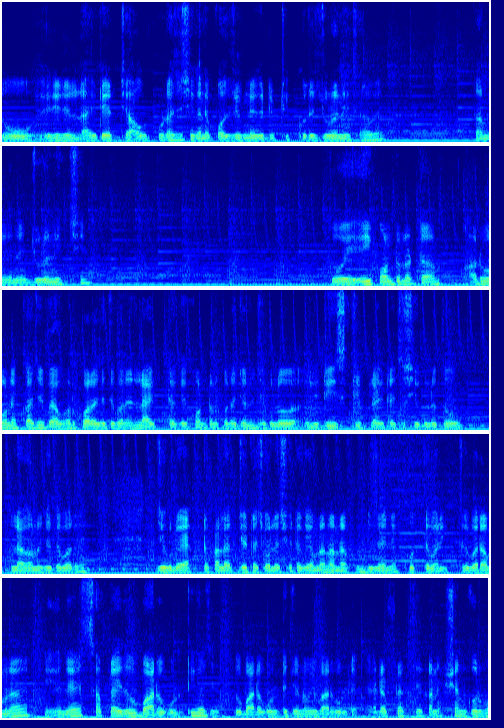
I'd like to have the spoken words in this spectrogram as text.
তো এলইডি লাইটের যে আউটপুট আছে, সেখানে পজিটিভ নেগেটিভ ঠিক করে জুড়ে নিতে হবে। তো আমি এখানে জুড়ে নিচ্ছি। তো এই কন্ট্রোলারটা আরও অনেক কাজে ব্যবহার করা যেতে পারে লাইটটাকে কন্ট্রোল করার জন্য, যেগুলো এলইডি স্ট্রিপ লাইট আছে, সেগুলোতেও লাগানো যেতে পারে। যেগুলো একটা কালার যেটা চলে, সেটাকে আমরা নানা রকম ডিজাইনে করতে পারি। তো এবার আমরা এখানে সাপ্লাই দেবো বারো ভোল্ট ঠিক আছে? তো বারো ভোল্টের জন্য আমি বারো ভোল্টের অ্যাডাপ্টার থেকে কানেকশান করব।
